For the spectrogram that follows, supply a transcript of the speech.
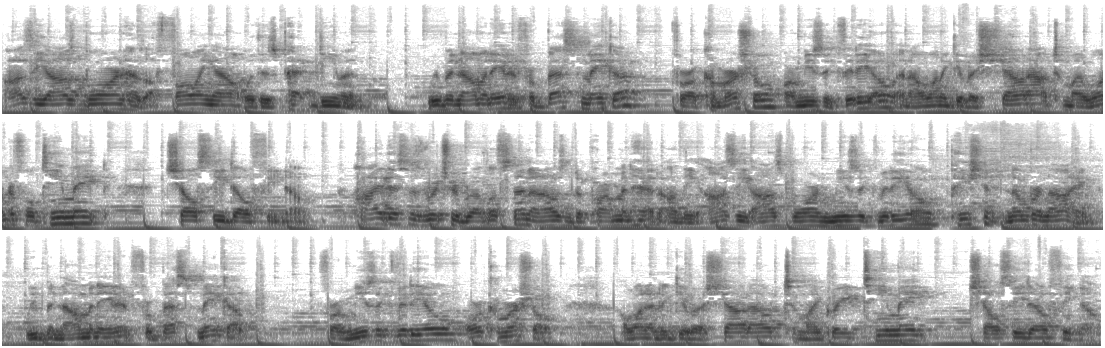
Ozzy Osbourne has a falling out with his pet demon. We've been nominated for Best Makeup for a commercial or music video, and I want to give a shout out to my wonderful teammate, Chelsea Delfino. Hi, this is Richard Redlefsen, and I was the department head on the Ozzy Osbourne music video, Patient Number 9. We've been nominated for Best Makeup for a music video or commercial. I wanted to give a shout out to my great teammate, Chelsea Delfino.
